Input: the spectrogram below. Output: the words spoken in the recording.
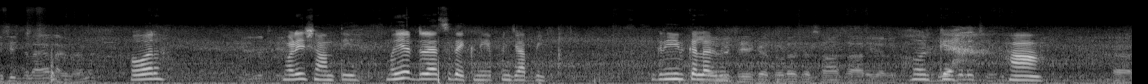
एसी चलाया लग रहा है ना? और? बड़ी शांति है। भैया ड्रेस देखनी है पंजाबी। ग्रीन कलर में। ठीक है थोड़ा सा सांस आ रही है अभी। और क्या? हाँ।, हाँ।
